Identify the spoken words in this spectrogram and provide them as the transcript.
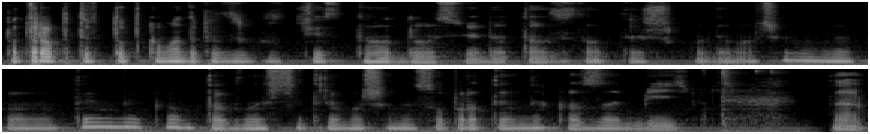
Потрапити в топ команди без чистого досвіду. Так, здати шкоди машини буде противникам. Так, значить, три машини супротивника забій. Так,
